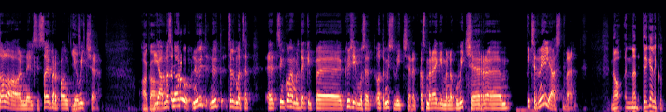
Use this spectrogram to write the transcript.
tala on neil siis Cyberpunk Just. ja Witcher. Aga... ja ma saan aru, nüüd, nüüd selles mõttes, et, et siin kohe mul tekib äh, küsimus, et oota, mis Witcher, et kas me räägime nagu Witcher äh,, Witcher neljast või? no nad tegelikult,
